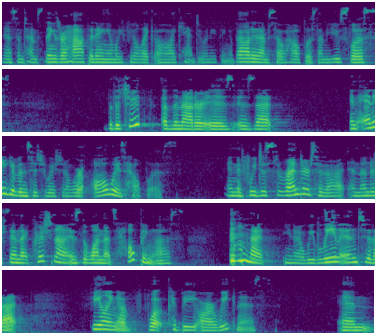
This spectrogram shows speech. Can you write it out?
you know, sometimes things are happening and we feel like, oh, I can't do anything about it. I'm so helpless. I'm useless. But the truth of the matter is, is that in any given situation, we're always helpless. And if we just surrender to that and understand that Krishna is the one that's helping us, that, you know, we lean into that feeling of what could be our weakness and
